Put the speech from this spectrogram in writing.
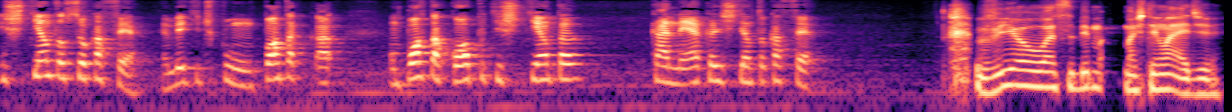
esquenta o seu café. É meio que tipo um porta um porta-copo que esquenta caneca e esquenta o café. Via USB, mas tem LED.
